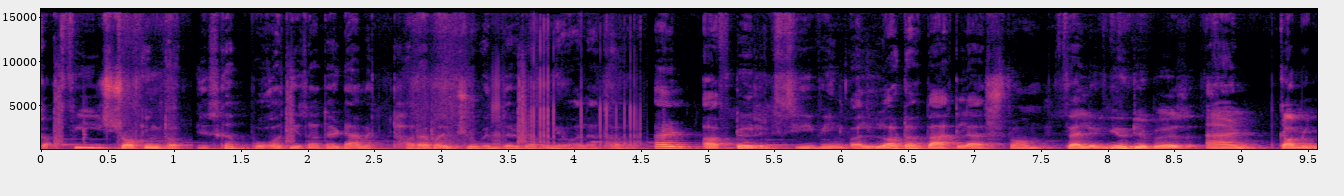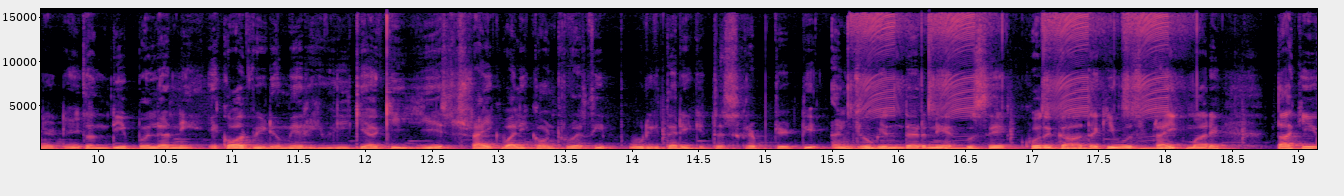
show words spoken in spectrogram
काफ़ी शॉकिंग था। जिसका बहुत ही ज़्यादा डैमेज थारा भाई जोगिंदर का होने वाला था। And after receiving a lot of backlash from fellow YouTubers and community Sandeep Bhullar ने एक और वीडियो में रिवील किया कि ये स्ट्राइक वाली कॉन्ट्रोवर्सी पूरी तरीके से स्क्रिप्टेड थी। एंड जोगिंदर ने उसे खुद कहा था कि वो स्ट्राइक मारे ताकि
